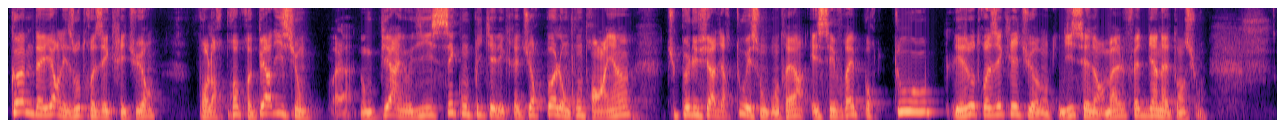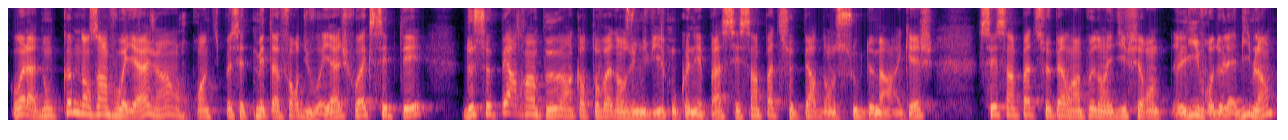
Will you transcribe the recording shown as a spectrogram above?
comme d'ailleurs les autres écritures, pour leur propre perdition. Voilà. Donc Pierre il nous dit c'est compliqué l'écriture, Paul on comprend rien, tu peux lui faire dire tout et son contraire, et c'est vrai pour toutes les autres écritures. Donc il dit c'est normal, faites bien attention. Voilà, donc comme dans un voyage, hein, on reprend un petit peu cette métaphore du voyage, faut accepter de se perdre un peu hein, quand on va dans une ville qu'on connaît pas. C'est sympa de se perdre dans le souk de Marrakech. C'est sympa de se perdre un peu dans les différents livres de la Bible. Hein.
